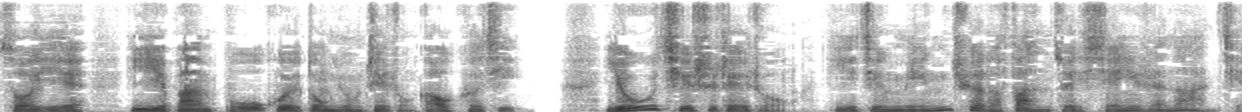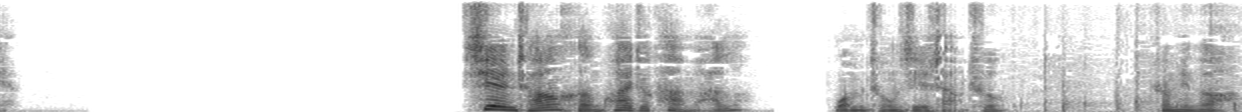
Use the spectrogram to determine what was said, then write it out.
所以一般不会动用这种高科技，尤其是这种已经明确了犯罪嫌疑人的案件。现场很快就看完了，我们重新上车。盛斌哥，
